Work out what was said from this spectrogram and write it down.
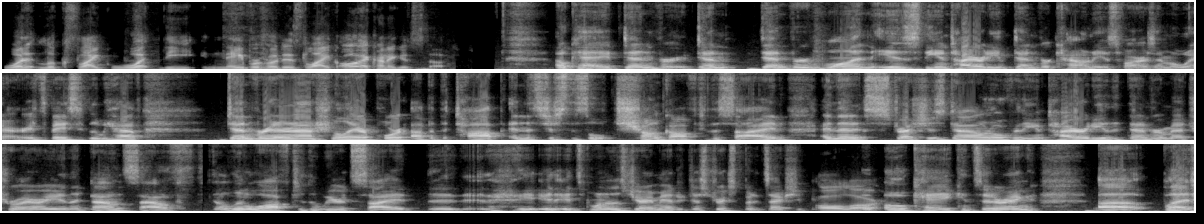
what it looks like, what the neighborhood is like, all that kind of good stuff. Okay, Denver. Den- Denver one is the entirety of Denver County, as far as I'm aware. It's basically we have Denver International Airport up at the top, and it's just this little chunk off to the side, and then it stretches down over the entirety of the Denver metro area, and then down south, a little off to the weird side. It, it, it's one of those gerrymandered districts, but it's actually all are okay considering. Uh, but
